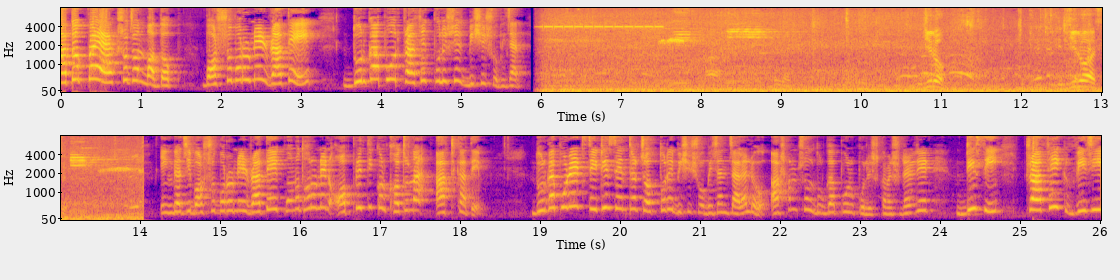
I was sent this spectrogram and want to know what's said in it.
আটক প্রায় একশো জন মদ্যপ। বর্ষবরণের রাতে দুর্গাপুর ট্রাফিক পুলিশের বিশেষ অভিযান। জিরো। জিরো আছে। ইংরাজি বর্ষবরণের রাতে কোনো ধরনের অপ্রীতিকর ঘটনা আটকাতে দুর্গাপুরের সিটি সেন্টার চত্বরে বিশেষ অভিযান চালালো আসানসোল দুর্গাপুর পুলিশ কমিশনারের DC traffic VG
